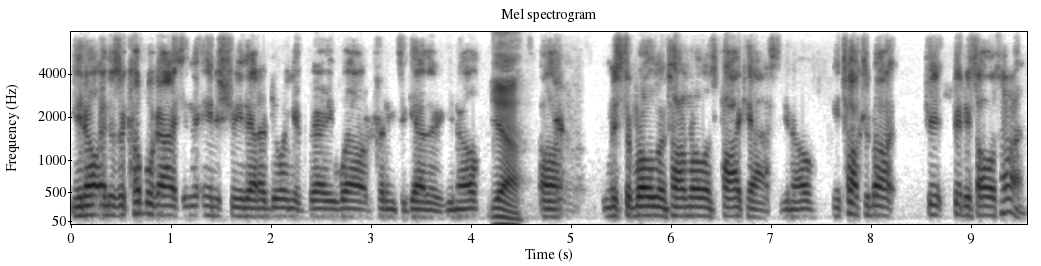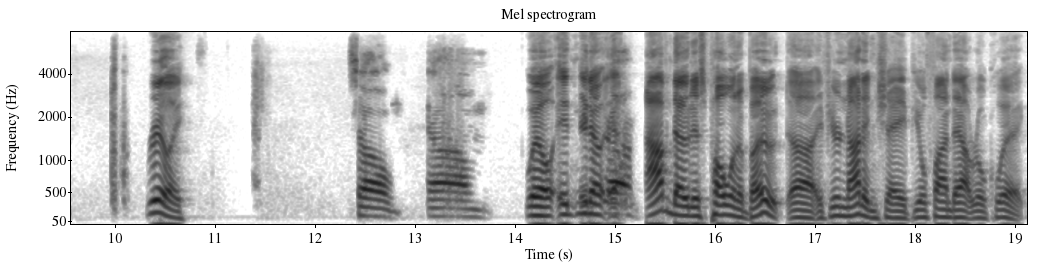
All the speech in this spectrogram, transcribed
you know. And there's a couple guys in the industry that are doing it very well and putting together. You know, Yeah. uh, Mr. Rowland, Tom Rowland's podcast. You know, he talks about fitness all the time. Really. So, um, Well, it you know uh, I've noticed pulling a boat. Uh, if you're not in shape, you'll find out real quick.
